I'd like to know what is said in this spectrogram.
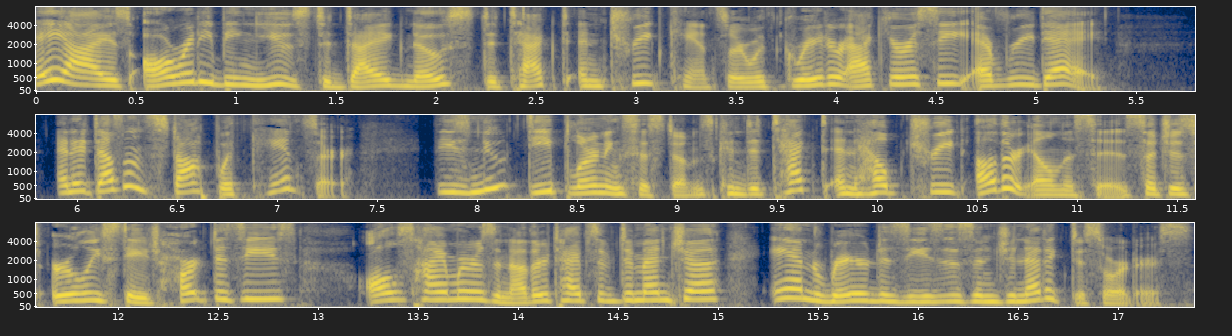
AI is already being used to diagnose, detect, and treat cancer with greater accuracy every day. And it doesn't stop with cancer. These new deep learning systems can detect and help treat other illnesses such as early stage heart disease, Alzheimer's and other types of dementia, and rare diseases and genetic disorders.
